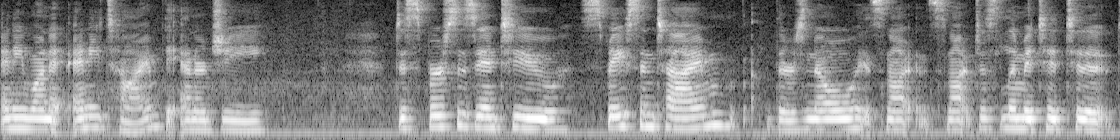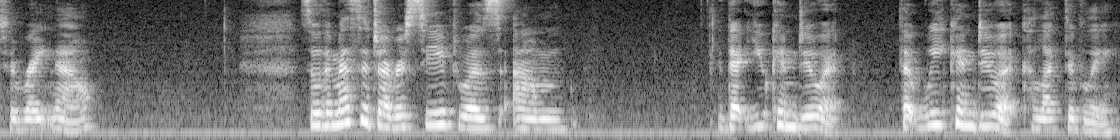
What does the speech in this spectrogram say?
anyone at any time. The energy disperses into space and time. There's no, it's not, it's not just limited to, to right now. So the message I received was um, that you can do it, that we can do it collectively,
